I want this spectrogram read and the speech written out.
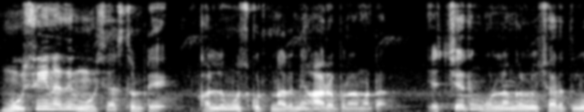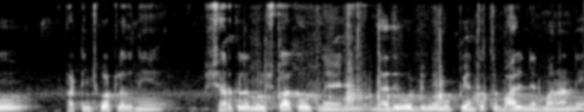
మూసీ నదిని మూసేస్తుంటే కళ్ళు మూసుకుంటున్నారని ఆరోపణ అనమాట యచ్చేతంగా ఉల్లంఘనలు షరతులు పట్టించుకోవట్లేదని షరతులన్నీ ఉష్కాక్ అవుతున్నాయని నది ఒడ్డునే ముప్పై అంతస్తుల భారీ నిర్మాణాన్ని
